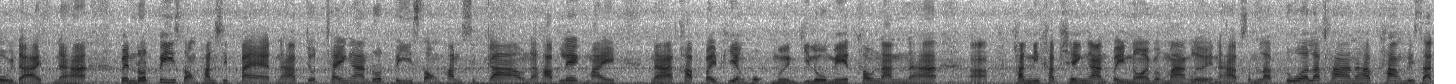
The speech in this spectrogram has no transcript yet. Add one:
4 drive นะฮะเป็นรถปี 2018 นะครับจดใช้งานรถปี 2019 นะครับเลขไม่ นะฮะขับไปเพียง 60,000 กิโลเมตรเท่านั้นนะฮะคันนี้ขับใช้งานไปน้อยมากๆเลยนะครับสำหรับตัวราคานะครับทางบริษัท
